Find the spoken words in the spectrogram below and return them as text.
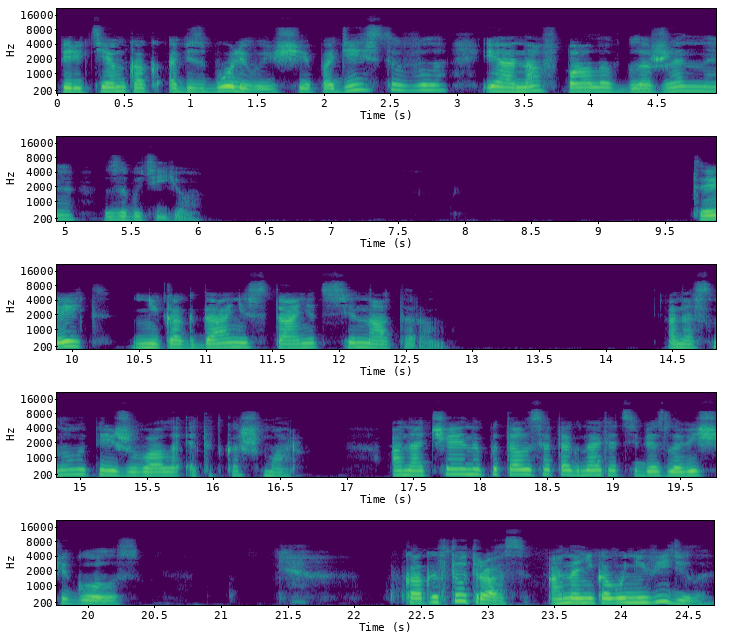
перед тем, как обезболивающее подействовало, и она впала в блаженное забытие. Тейт никогда не станет сенатором. Она снова переживала этот кошмар. Она отчаянно пыталась отогнать от себя зловещий голос. Как и в тот раз, она никого не видела,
